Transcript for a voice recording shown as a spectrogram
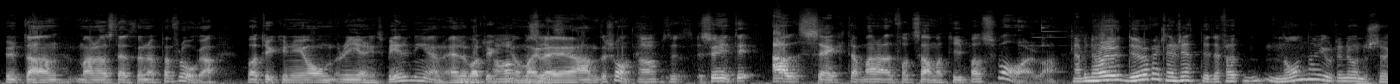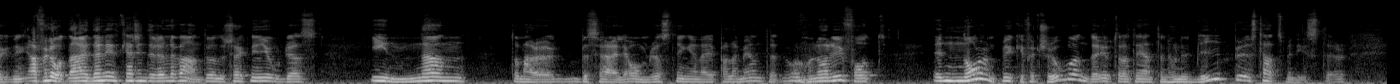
Utan man har ställt en öppen fråga. Vad tycker ni om regeringsbildningen? Eller vad tycker Ja, ni om precis. Magdalena Andersson? Ja, precis. Så är det inte alls säkert att man hade fått samma typ av svar. Va? Ja, men det har, du- det har verkligen rätt i. Därför att någon har gjort en undersökning. Ah, förlåt, nej, den är kanske inte relevant. Undersökningen gjordes innan de här besvärliga omröstningarna i parlamentet. Och hon hade ju fått enormt mycket förtroende utan att egentligen hunnit bli statsminister.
